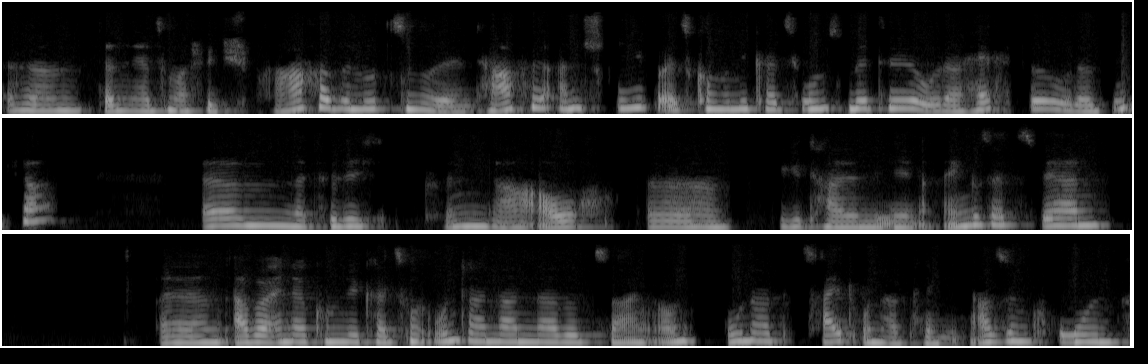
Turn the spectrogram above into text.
ähm, dann ja zum Beispiel die Sprache benutzen oder den Tafelanschrieb als Kommunikationsmittel oder Hefte oder Bücher. Ähm, natürlich können da auch äh, digitale Medien eingesetzt werden. Ähm, aber in der Kommunikation untereinander sozusagen zeitunabhängig, asynchron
